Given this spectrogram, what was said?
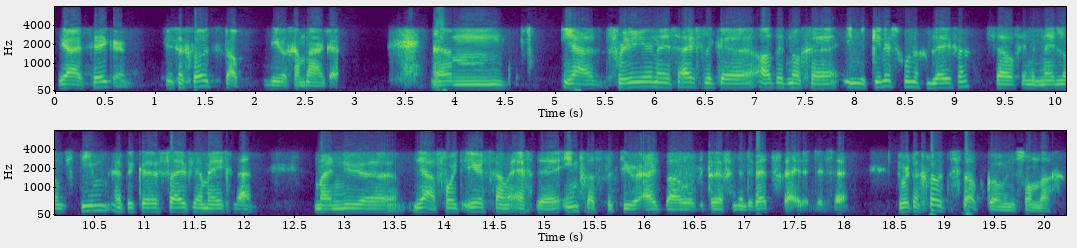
Ja, zeker. Het is een grote stap die we gaan maken. Um, ja, freerunnen is eigenlijk uh, altijd nog uh, in de kinderschoenen gebleven. Zelf in het Nederlandse team heb ik uh, vijf jaar meegedaan. Maar nu, ja, voor het eerst gaan we echt de infrastructuur uitbouwen betreffende de wedstrijden. Dus het wordt een grote stap komende zondag.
